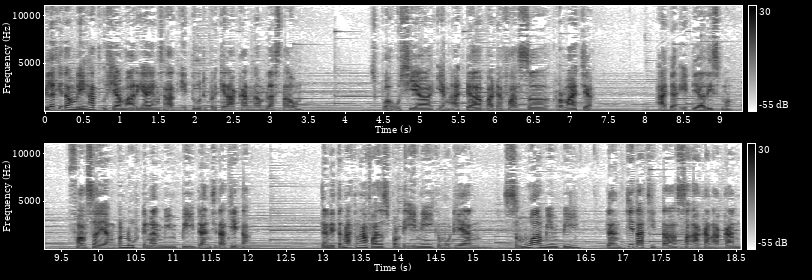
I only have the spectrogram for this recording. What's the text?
Bila kita melihat usia Maria yang saat itu diperkirakan 16 tahun, sebuah usia yang ada pada fase remaja, ada idealisme, fase yang penuh dengan mimpi dan cita-cita. Dan di tengah-tengah fase seperti ini, kemudian semua mimpi dan cita-cita seakan-akan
